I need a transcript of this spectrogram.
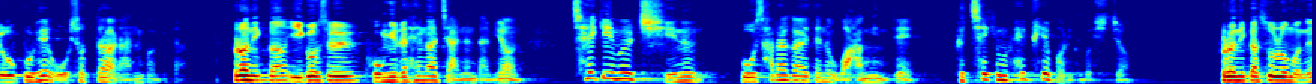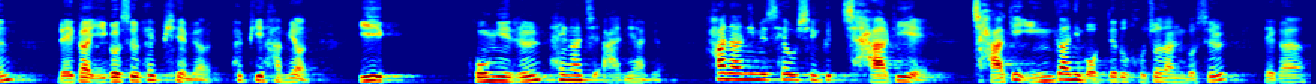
요구해 오셨다라는 겁니다. 그러니까 이것을 공의를 행하지 않는다면 책임을 지고 살아가야 되는 왕인데 그 책임을 회피해 버리는 것이죠. 그러니까 솔로몬은 내가 이것을 회피하면 회피하면 이 공의를 행하지 아니하면 하나님이 세우신 그 자리에 자기 인간이 멋대로 도전하는 것을 내가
